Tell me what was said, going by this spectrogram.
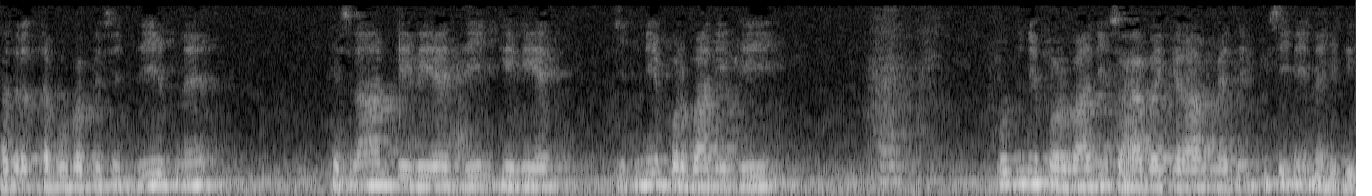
حضرت ابو بکر صدیق نے اسلام کے لیے، دین کے لیے جتنی قربانی دی، اتنی قربانی صحابہ کرام میں سے کسی نے نہیں دی۔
